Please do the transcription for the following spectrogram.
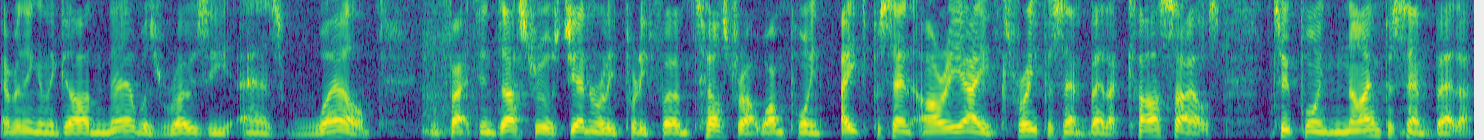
everything in the garden there was rosy as well. In fact, industrials generally pretty firm. Telstra up 1.8%, REA 3% better, Carsales 2.9% better.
